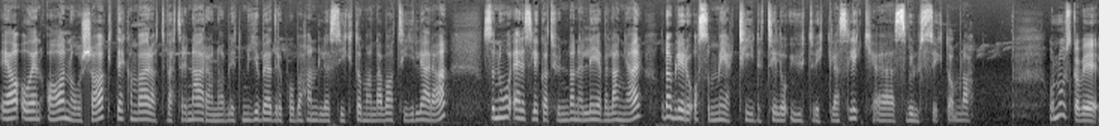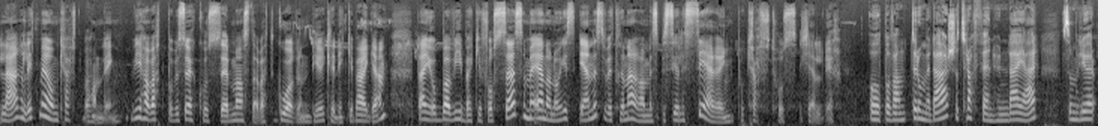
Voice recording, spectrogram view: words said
Ja, og En annen årsak det kan være at veterinærene har blitt mye bedre på å behandle sykdommer enn de var tidligere. Så nå er det slik at hundene lever lenger, og da blir det også mer tid til å utvikle slik eh, svulstsykdom. da. Og nå skal vi lære litt mer om kreftbehandling. Vi har vært på besøk hos eh, Mastervet Gården dyreklinikk i Bergen. Der jobber Vibeke Fosse, som er en av Norges eneste veterinærer med spesialisering på kreft hos kjæledyr. Og på venterommet der så traff jeg en hundeeier som vil gjøre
